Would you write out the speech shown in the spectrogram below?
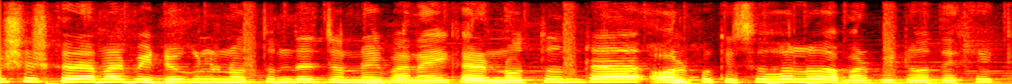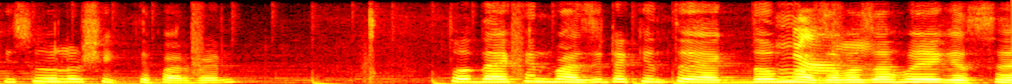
বিশেষ করে আমার ভিডিওগুলো নতুনদের জন্যই বানাই, কারণ নতুনরা অল্প কিছু হলেও আমার ভিডিও দেখে কিছু হলেও শিখতে পারবেন। তো দেখেন ভাজিটা কিন্তু একদম ভাজা ভাজা হয়ে গেছে।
